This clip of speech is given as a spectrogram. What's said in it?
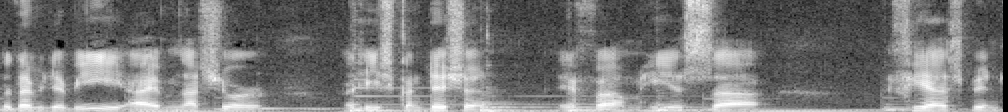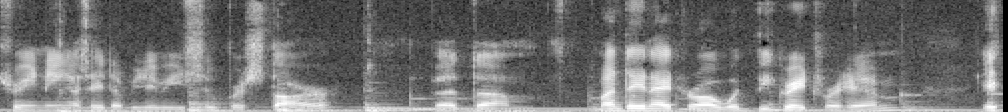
the WWE. I'm not sure that his condition if um, he is uh, if he has been training as a WWE superstar. But um, Monday Night Raw would be great for him. It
